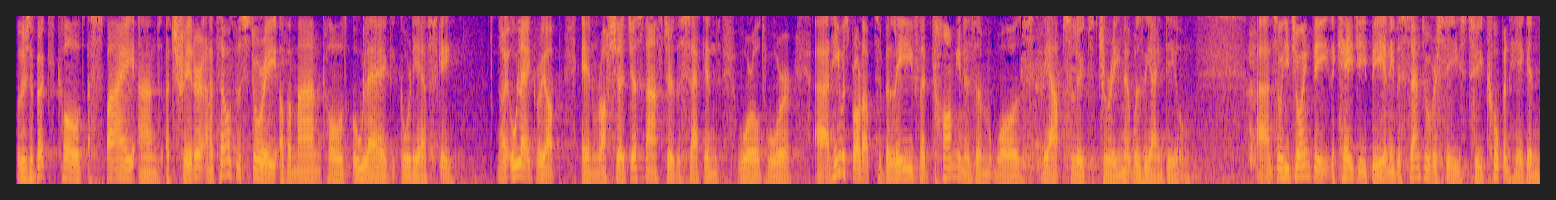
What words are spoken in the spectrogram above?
Well, there's a book called A Spy and a Traitor, and it tells the story of a man called Oleg Gordievsky. Now, Oleg grew up in Russia just after the Second World War, uh, and he was brought up to believe that communism was the absolute dream, it was the ideal. Uh, and so he joined the, the KGB and he was sent overseas to Copenhagen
